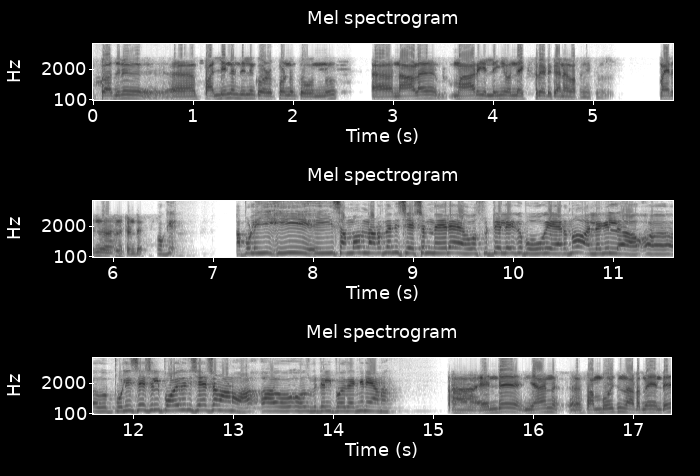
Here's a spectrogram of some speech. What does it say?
ഇപ്പൊ അതിന് പല്ലിന് എന്തെങ്കിലും കുഴപ്പമുണ്ടെന്ന് തോന്നുന്നു. നാളെ മാറിയില്ലെങ്കിൽ ഒന്ന് എക്സ്റേ എടുക്കാനാണ് പറഞ്ഞിരിക്കുന്നത്. മരുന്ന് തന്നിട്ടുണ്ട്. ഓക്കെ. അപ്പോൾ ഈ ഈ ഈ സംഭവം നടന്നതിന് ശേഷം നേരെ ഹോസ്പിറ്റലിലേക്ക് പോവുകയായിരുന്നോ? അല്ലെങ്കിൽ പോലീസ് സ്റ്റേഷനിൽ പോയതിന് ശേഷമാണോ ഹോസ്പിറ്റലിൽ പോയത്? എങ്ങനെയാണ്? എന്റെ ഞാൻ സംഭവിച്ചു സംഭവിച്ച് നടന്നതിന്റെ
